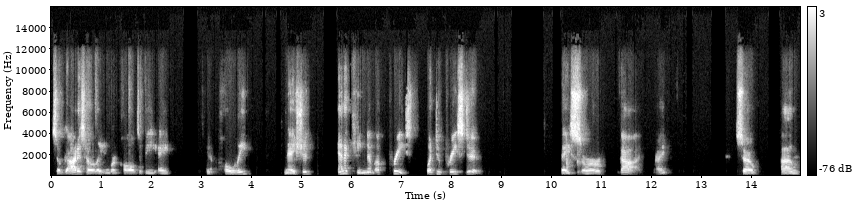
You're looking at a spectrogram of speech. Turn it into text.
So God is holy, and we're called to be a you know, holy nation and a kingdom of priests. What do priests do? They serve God, right? So um,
